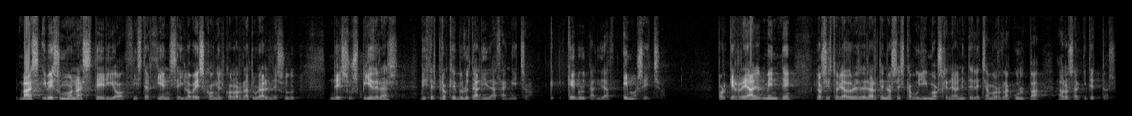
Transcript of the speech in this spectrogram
vas y ves un monasterio cisterciense y lo ves con el color natural de, sus piedras, dices, pero qué brutalidad han hecho, qué brutalidad hemos hecho. Porque realmente los historiadores del arte nos escabullimos, generalmente le echamos la culpa a los arquitectos.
